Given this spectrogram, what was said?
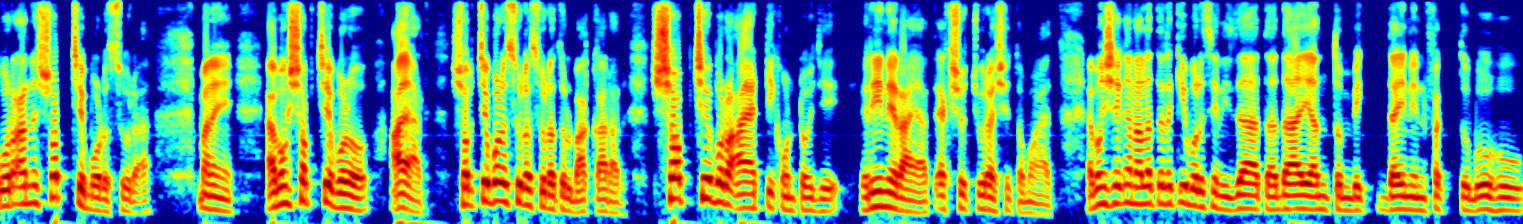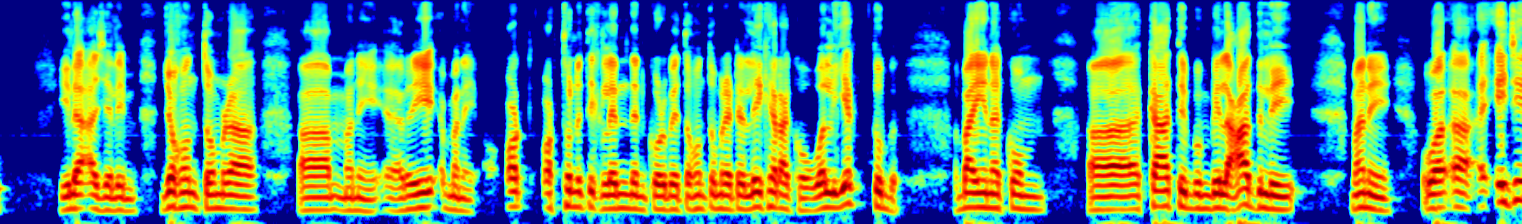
কোরআনের সবচেয়ে বড় সুরা মানে এবং সবচেয়ে বড় আয়াত, সবচেয়ে বড় সুরা সুরাতুল বাকারার, সবচেয়ে বড় আয়াতটি কোনটা? যে ঋণের আয়াত, একশো চুরাশিতম আয়াত। এবং সেখানে আল্লাহ তালা কি বলেছেন? ইজা তাদায়ান্তম দাইন ইনফাক্তুবুহু ইলা আজালিম, যখন তোমরা মানে মানে অর্থনৈতিক লেনদেন করবে, তখন তোমরা এটা লিখে রাখো ওয়াল ইয়াকতুব বাইনাকুম কাতিবুম বিল আদলি মানে এই যে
